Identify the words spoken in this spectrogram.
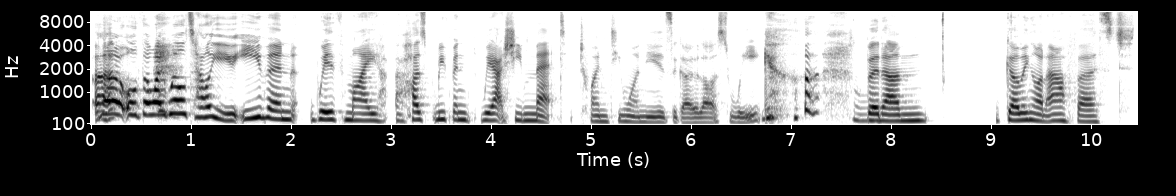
No, although I will tell you, even with my husband, we've been we actually met 21 years ago last week, but um, going on our first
